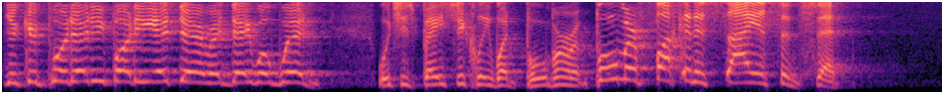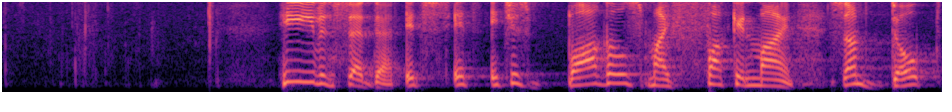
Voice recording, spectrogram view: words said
You can put anybody in there and they will win. Which is basically what Boomer, Boomer fucking Esiason said. He even said that. It's it it just boggles my fucking mind. Some dope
